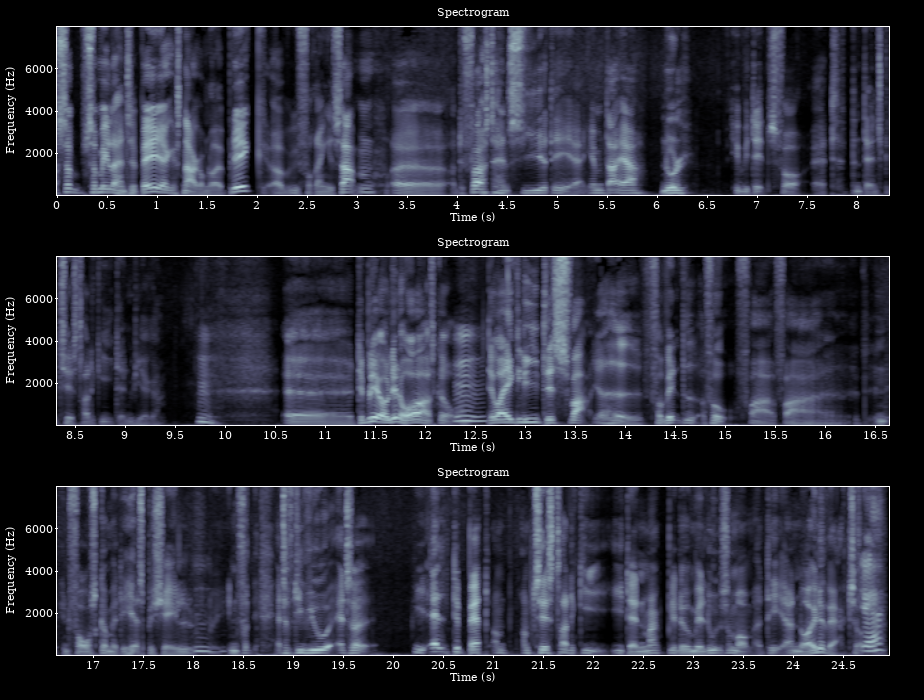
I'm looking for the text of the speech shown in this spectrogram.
og så, så melder han tilbage, jeg kan snakke om et øjeblik, og vi får ringet sammen. Øh, og det første, han siger, det er, jamen der er nul evidens for, at den danske teststrategi, den virker. Hmm. Øh, det blev jeg jo lidt overrasket over. Mm. Det var ikke lige det svar, jeg havde forventet at få fra, fra en, en forsker med det her speciale. Mm. For, altså, fordi vi jo, altså, i alt debat om, om teststrategi i Danmark bliver det jo meldt ud som om, at det er nøgleværktøj. Ja,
